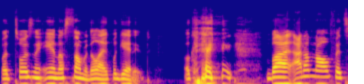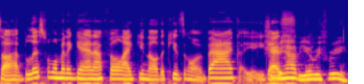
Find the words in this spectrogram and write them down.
but towards the end of summer, they're like, forget it. Okay, but I don't know if it's a blissful moment again. I feel like you know the kids are going back. You- You guys, be happy. You're gonna be free.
